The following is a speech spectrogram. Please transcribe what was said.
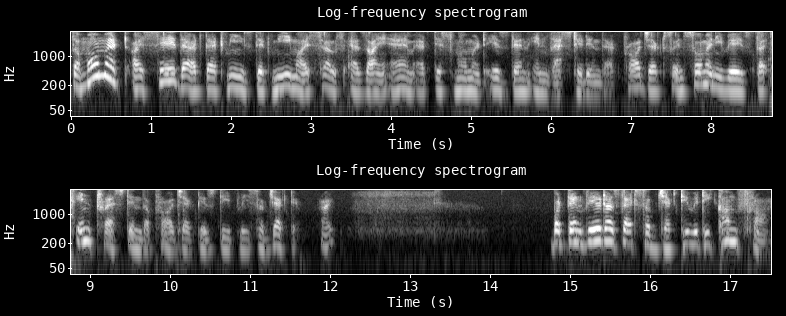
The moment I say that, that means that me, myself, as I am at this moment, is then invested in that project. So, in so many ways, the interest in the project is deeply subjective, right? But then, where does that subjectivity come from,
